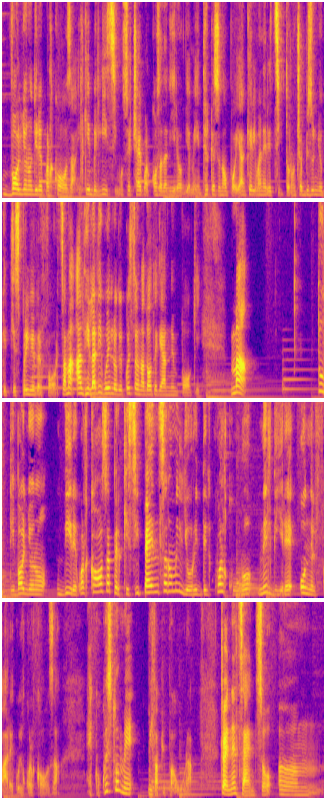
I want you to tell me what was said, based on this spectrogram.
vogliono dire qualcosa, il che è bellissimo se c'è qualcosa da dire ovviamente, perché sennò puoi anche rimanere zitto, non c'è bisogno che ti esprimi per forza, ma al di là di quello che questa è una dote che hanno in pochi, ma tutti vogliono dire qualcosa perché si pensano migliori del qualcuno nel dire o nel fare quel qualcosa. Ecco, questo a me mi fa più paura. Cioè, nel senso, um,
